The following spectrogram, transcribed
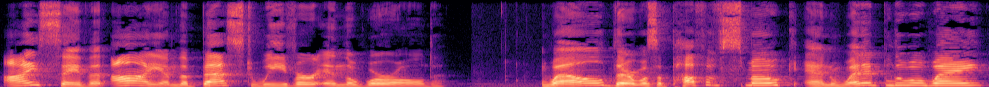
I say that I am the best weaver in the world. Well, there was a puff of smoke, and when it blew away,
